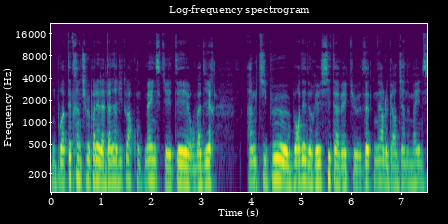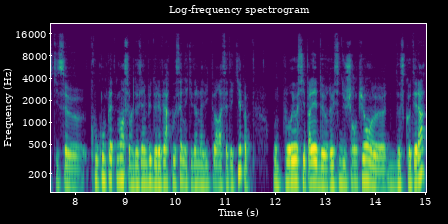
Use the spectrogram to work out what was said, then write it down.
on pourrait peut-être un petit peu parler de la dernière victoire contre Mainz, qui a été, on va dire, un petit peu euh, bordé de réussite avec euh, Zetner, le gardien de Mainz, qui se trouve complètement sur le deuxième but de Leverkusen et qui donne la victoire à cette équipe. On pourrait aussi parler de réussite du champion euh, de ce côté-là.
